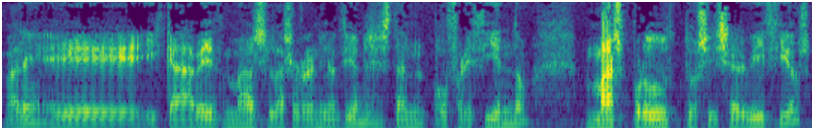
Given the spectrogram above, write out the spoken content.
¿vale? y cada vez más las organizaciones están ofreciendo más productos y servicios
